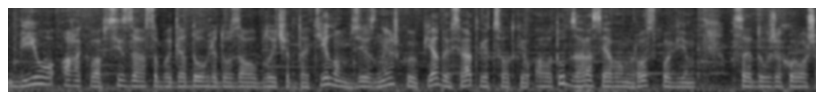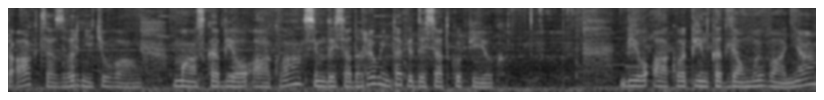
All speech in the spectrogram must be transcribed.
Біо Аква. Всі засоби для догляду за обличчям та тілом зі знижкою 50%. А отут зараз я вам розповім. Це дуже хороша акція. Зверніть увагу. Маска Біо Аква 70 гривень та 50 копійок. Біо Аква пінка для вмивання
